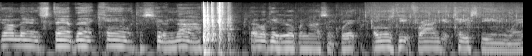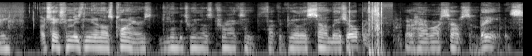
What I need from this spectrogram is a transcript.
Down there and stab that can with this here knife. That'll get it open nice and quick. All those deep fry and get tasty anyway. I'll take some of these those pliers, get in between those cracks and fucking peel this son bitch open. We're gonna have ourselves some beans.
